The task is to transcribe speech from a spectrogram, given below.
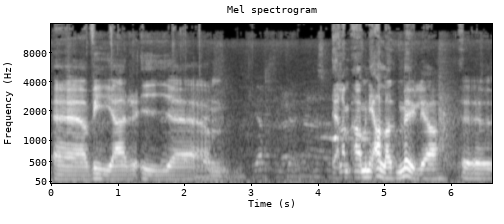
Eh, VR i eh, i alla, men i alla möjliga eh,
